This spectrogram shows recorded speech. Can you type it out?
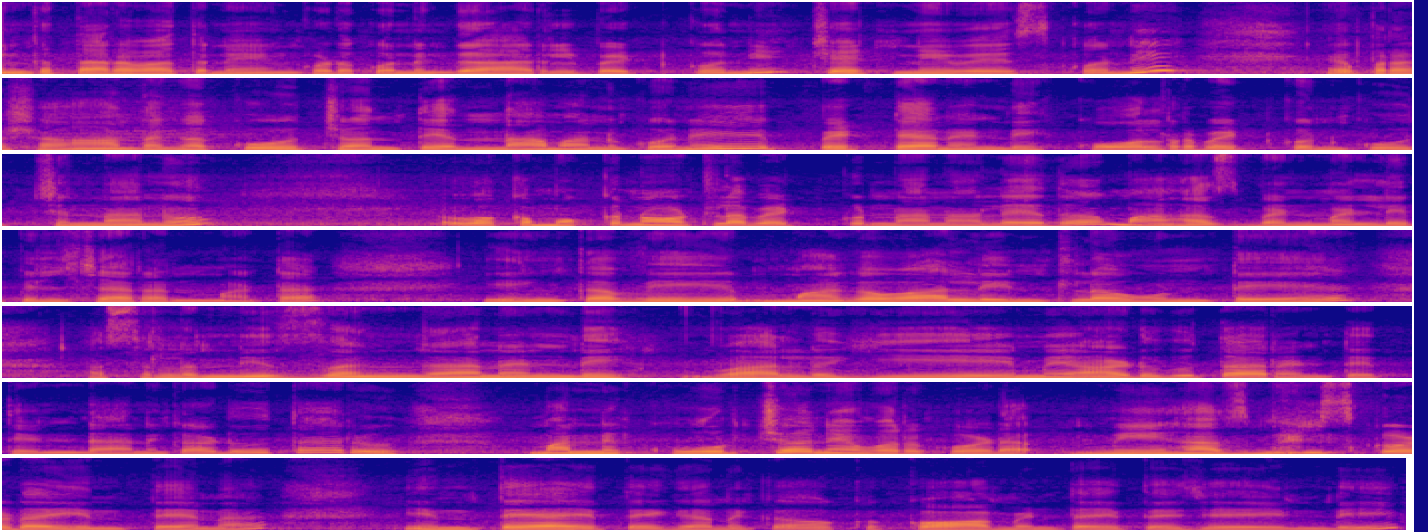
ఇంకా తర్వాత నేను కూడా కొన్ని గారెలు పెట్టుకొని చట్నీ వేసుకొని ప్రశాంతంగా కూర్చొని తిందాం అనుకొని పెట్టానండి. కూలర్ పెట్టుకొని కూర్చున్నాను. ఒక ముక్క నోట్లో పెట్టుకున్నానో లేదో మా హస్బెండ్ మళ్ళీ పిలిచారనమాట. ఇంకా వీ మగవాళ్ళు ఇంట్లో ఉంటే అసలు నిజంగానండి వాళ్ళు ఏమి అడుగుతారంటే తినడానికి అడుగుతారు. మన కూర్చొనేవారు కూడా. మీ హస్బెండ్స్ కూడా ఇంతేనా? ఇంతే అయితే కనుక ఒక కామెంట్ అయితే చేయండి.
